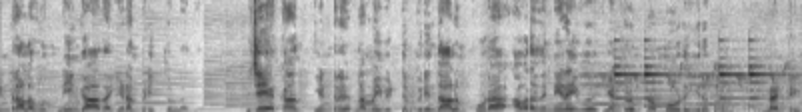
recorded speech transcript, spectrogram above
இன்றளவும் நீங்காத இடம் பிடித்துள்ளது. விஜயகாந்த் என்று நம்மை விட்டு பிரிந்தாலும் கூட அவரது நினைவு என்றும் நம்மோடு இருக்கும். நன்றி.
